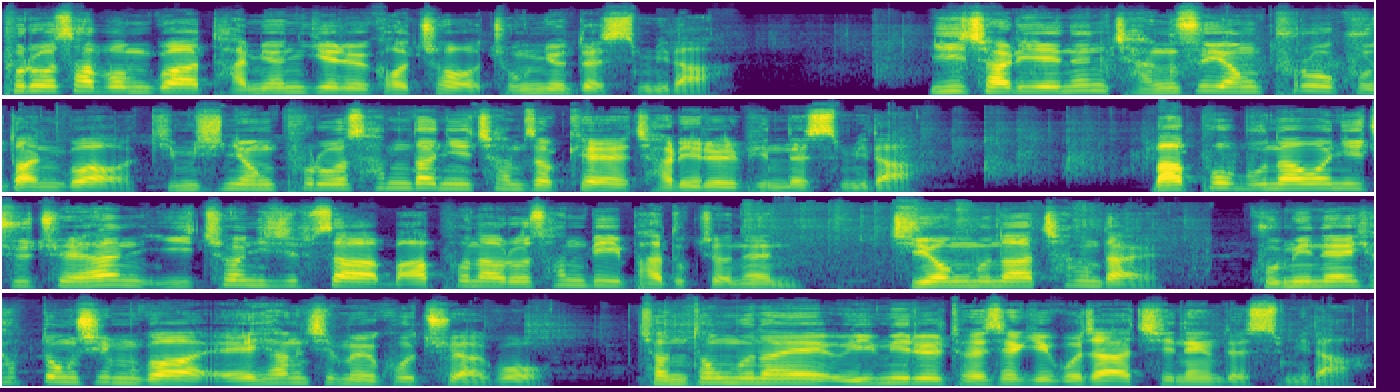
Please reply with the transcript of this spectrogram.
프로사범과 담연기를 거쳐 종료됐습니다. 이 자리에는 장수영 프로 9단과 김신영 프로 3단이 참석해 자리를 빛냈습니다. 마포 문화원이 주최한 2024 마포나루 선비 바둑전은 지역 문화 창달, 구민의 협동심과 애향심을 고취하고 전통 문화의 의미를 되새기고자 진행됐습니다.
